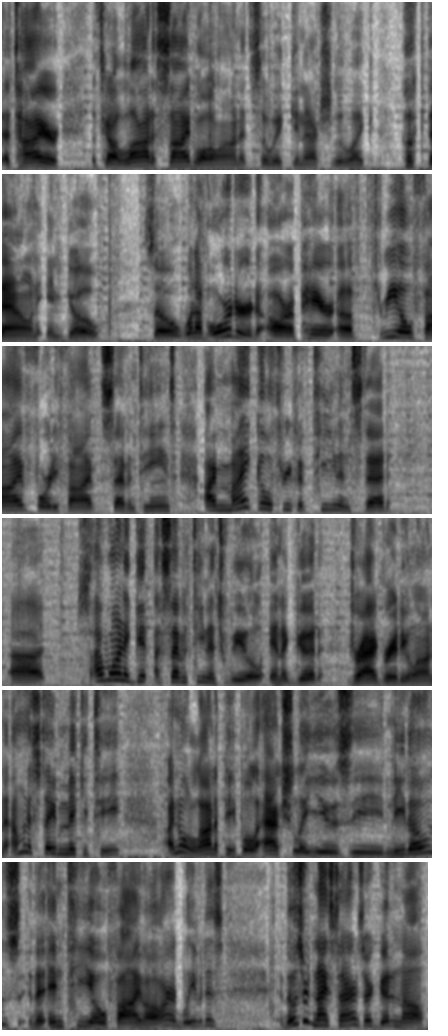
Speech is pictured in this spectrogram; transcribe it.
a tire that's got a lot of sidewall on it so it can actually like hook down and go. So what I've ordered are a pair of 305 45 17s. I might go 315 instead. Uh, just, I want to get a 17 inch wheel and a good drag radial on it. I'm going to stay Mickey T. I know a lot of people actually use the Nittos, the NT05R, I believe it is. Those are nice tires, they're good and all.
